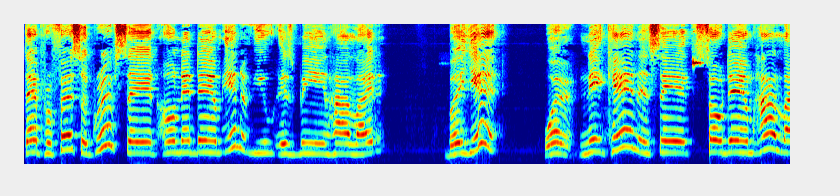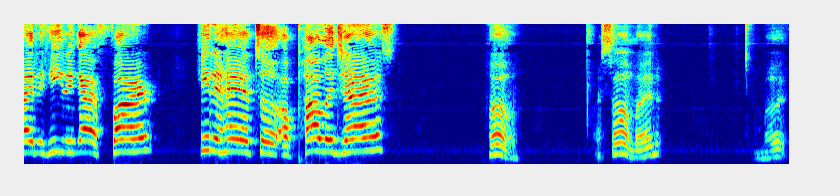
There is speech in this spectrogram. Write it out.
that Professor Griff said on that damn interview is being highlighted. But yet, what Nick Cannon said so damn highlighted, he didn't got fired. He done had to apologize. Huh. That's something, ain't? But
